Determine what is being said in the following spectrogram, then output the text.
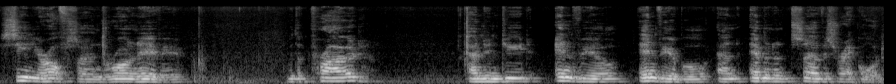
senior officer in the Royal Navy with a proud and indeed enviable, and eminent service record.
